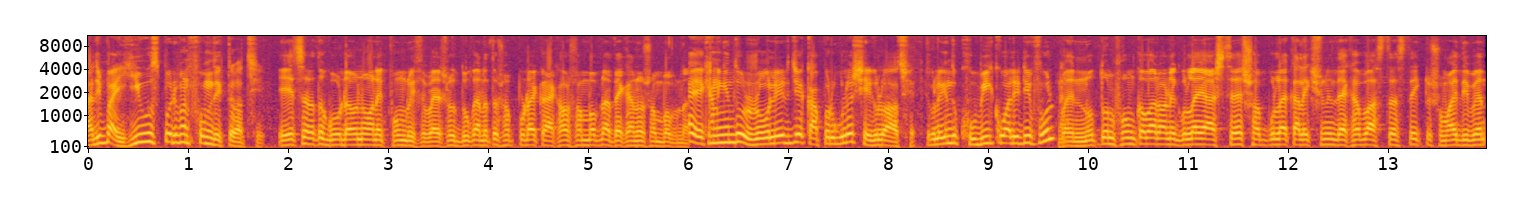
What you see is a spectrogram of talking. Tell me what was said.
রাজীব ভাই হিউজ পরিমাণ ফোম দেখতে পাচ্ছি। এছাড়া তো গোডাউনে অনেক ফোম রয়েছে ভাই। আসলে দোকানে তো সব প্রোডাক্ট রাখাও সম্ভব না দেখানো সম্ভব না। এখানে কিন্তু রোলের যে কাপড়গুলো সেগুলো আছে। এগুলো কিন্তু খুবই কোয়ালিটিফুল ভাই নতুন ফোম কভার অনেকগুলাই আসছে। সবগুলা কালেকশনই দেখাবো আস্তে আস্তে একটু সময় দিবেন।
